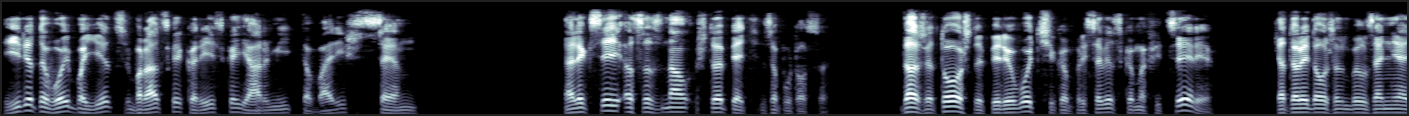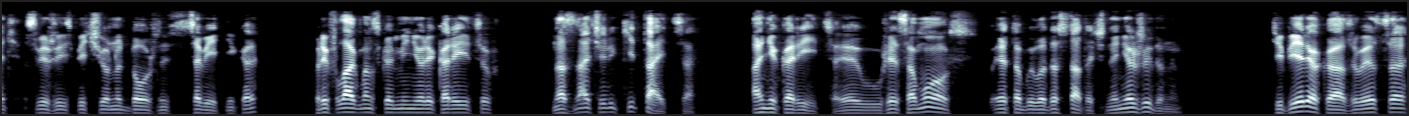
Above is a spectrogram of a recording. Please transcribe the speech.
И рядовой боец братской корейской армии, товарищ Сен. Алексей осознал, что опять запутался. Даже то, что переводчиком при советском офицере, который должен был занять свежеиспеченную должность советника при флагманском минере корейцев, назначили китайца, а не корейца, и уже само это было достаточно неожиданным. Теперь оказывается,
